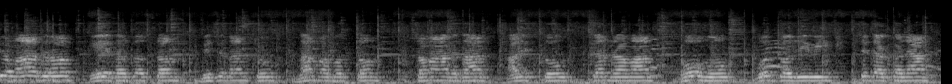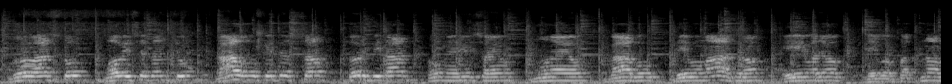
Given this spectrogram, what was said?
च माधुरम ये तत्स्तम विशदांशु धर्म भक्तम समागतां अलिस्तो चन्द्रमां होमो बुद्धजीवी सिद्धकजां गुरुवास्तु राहु राहो केतुस्तं तुर्पितां होमेरि स्वयं, मुनयो गावो देवमातरम् एवजो, देवपत्नं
